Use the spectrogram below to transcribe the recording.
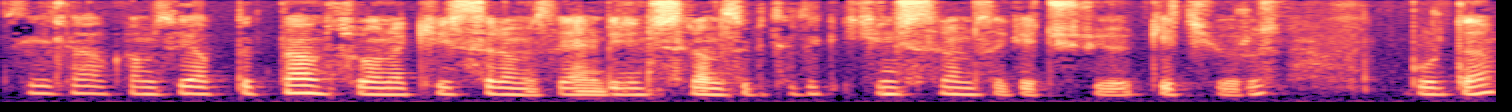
Sihirli halkamızı yaptıktan sonraki sıramızda yani birinci sıramızı bitirdik. ikinci sıramıza geçiriyor, geçiyoruz. Burada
